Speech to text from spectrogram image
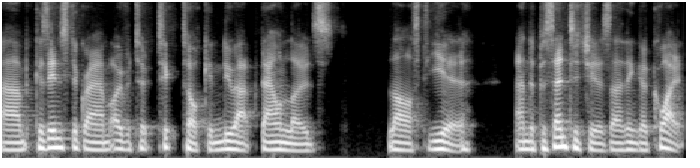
um, because Instagram overtook TikTok in new app downloads last year. And the percentages, I think, are quite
